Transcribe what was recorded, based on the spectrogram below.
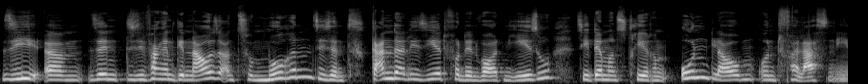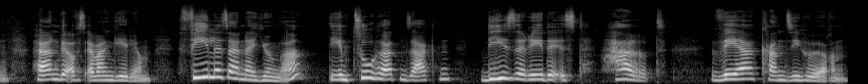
Sie, ähm, sind, sie fangen genauso an zu murren, sie sind skandalisiert von den Worten Jesu, sie demonstrieren Unglauben und verlassen ihn. Hören wir aufs Evangelium. Viele seiner Jünger, die ihm zuhörten, sagten, diese Rede ist hart. Wer kann sie hören?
